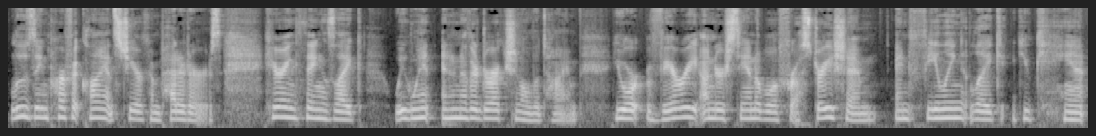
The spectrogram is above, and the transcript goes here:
losing perfect clients to your competitors, hearing things like, we went in another direction all the time, your very understandable frustration, and feeling like you can't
